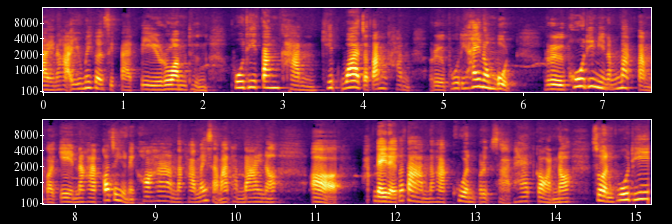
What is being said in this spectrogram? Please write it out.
วัยนะคะอายุไม่เกิน 18 ปีรวมถึงผู้ที่ตั้งครรภ์คิดว่าจะตั้งครรภ์หรือผู้ที่ให้นมบุตร หรือผู้ที่มีน้ำหนักต่ำกว่าเกณฑ์นะคะ ก็จะอยู่ในข้อห้ามนะคะ ไม่สามารถทำได้เนาะ ใด ๆ ก็ตามนะคะ ควรปรึกษาแพทย์ก่อนเนาะส่วนผู้ที่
